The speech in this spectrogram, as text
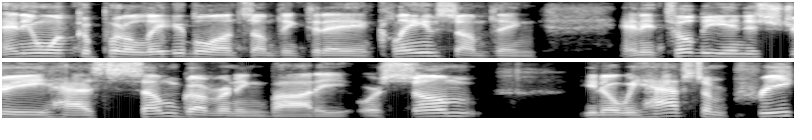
anyone could put a label on something today and claim something and until the industry has some governing body or some you know we have some pre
